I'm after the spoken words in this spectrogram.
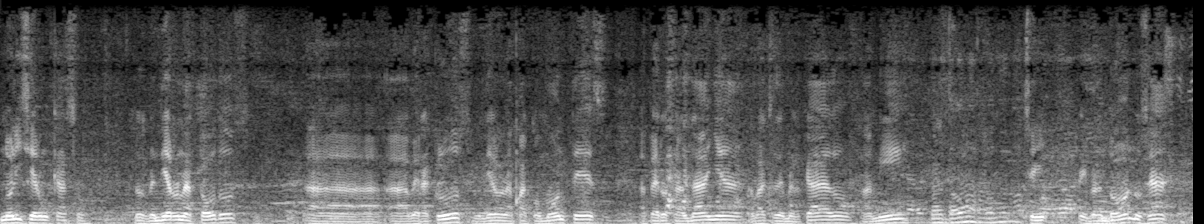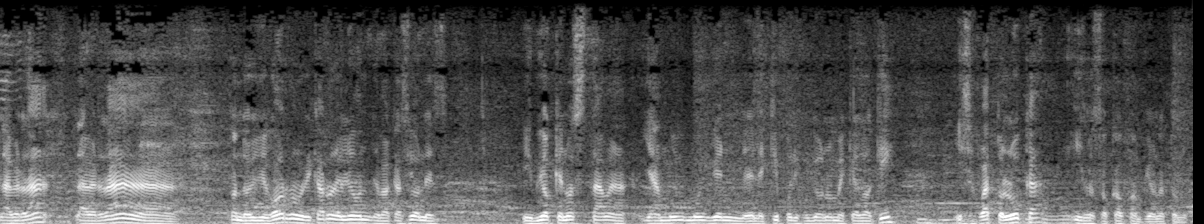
No le hicieron caso. Nos vendieron a todos, a, a Veracruz, vendieron a Paco Montes, a Pedro Saldaña, a Vázquez de Mercado, a mí. También. Sí, y Brandón, o sea, la verdad, la verdad, cuando llegó Ricardo de León de vacaciones y vio que no estaba ya muy, muy bien el equipo, dijo yo no me quedo aquí y se fue a Toluca y nos tocó campeón a Toluca.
